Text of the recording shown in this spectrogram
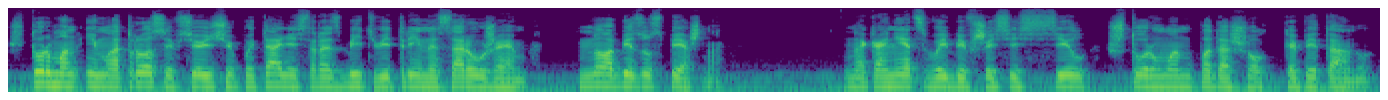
Штурман и матросы все еще пытались разбить витрины с оружием, но безуспешно. Наконец, выбившись из сил, штурман подошел к капитану.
